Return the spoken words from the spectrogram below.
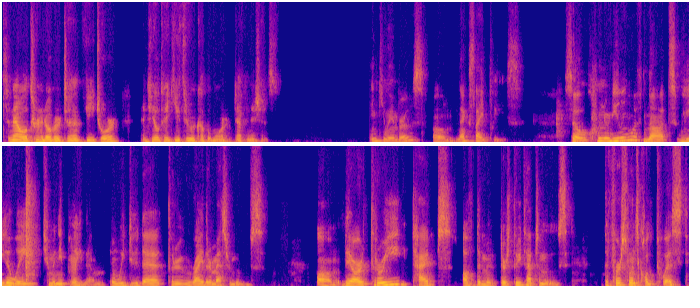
So now I'll turn it over to Vitor and he'll take you through a couple more definitions. Thank you, Ambrose. Um, next slide, please. So when we're dealing with knots, we need a way to manipulate them. And we do that through Reidemeister moves. Um, there are three types of the move. There's three types of moves. The first one's called twist.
